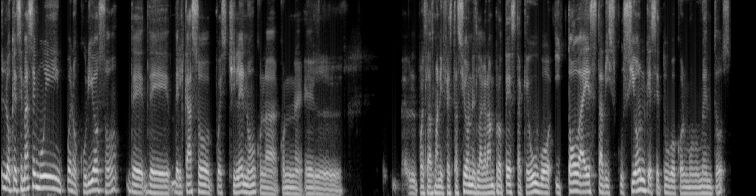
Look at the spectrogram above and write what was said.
lo que se me hace muy, bueno, curioso de, de, del caso, pues, chileno con la, con el, pues las manifestaciones, la gran protesta que hubo y toda esta discusión que se tuvo con monumentos,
